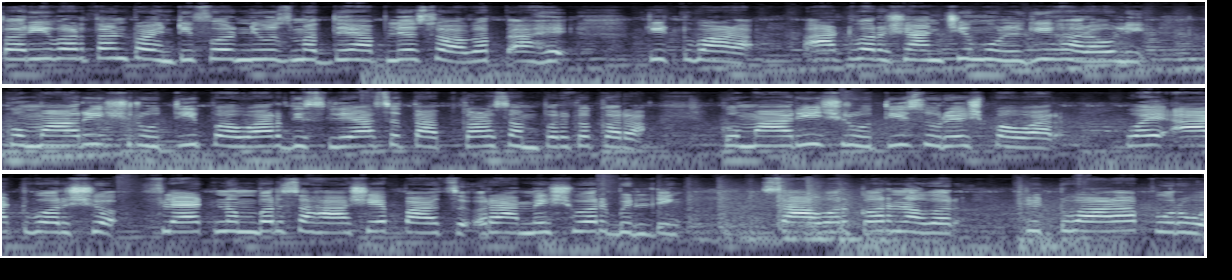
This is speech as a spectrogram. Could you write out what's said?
परिवर्तन ट्वेंटी फोर न्यूजमध्ये आपले स्वागत आहे. टिटवाळा आठ वर्षांची मुलगी हरवली. कुमारी श्रुती पवार दिसल्यास तात्काळ संपर्क करा. कुमारी श्रुती सुरेश पवार वय आठ वर्ष फ्लॅट नंबर सहाशे पाच रामेश्वर बिल्डिंग सावरकर नगर टिटवाळा पूर्व.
